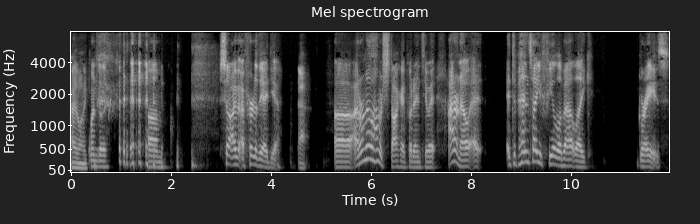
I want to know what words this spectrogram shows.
I don't want to. one day. Um, so I've I've heard of the idea. Uh, I don't know how much stock I put into it. I don't know. It, it depends how you feel about like grays.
